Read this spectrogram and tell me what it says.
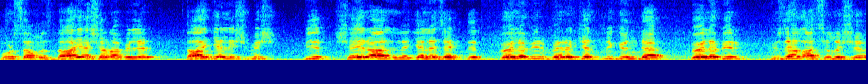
Bursa'mız daha yaşanabilir, daha gelişmiş bir şehir haline gelecektir. Böyle bir bereketli günde böyle bir güzel açılışı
